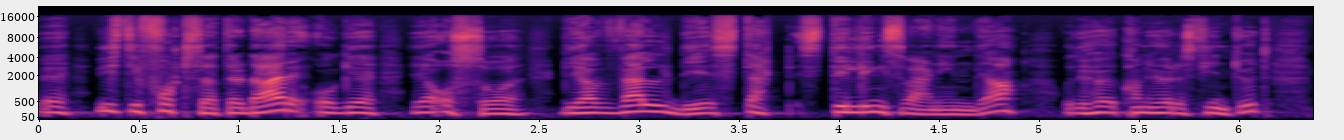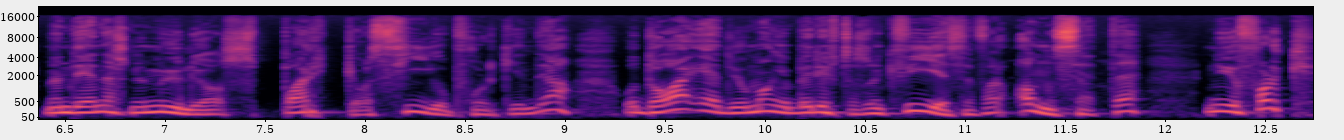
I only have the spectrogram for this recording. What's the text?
eh, hvis de fortsetter der, og eh, også, de har veldig sterkt stillingsvern i India, og det kan høres fint ut, men det er nesten umulig å sparke og si opp folk i India. Og da er det jo mange bedrifter som kvier seg for å ansette nye folk.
